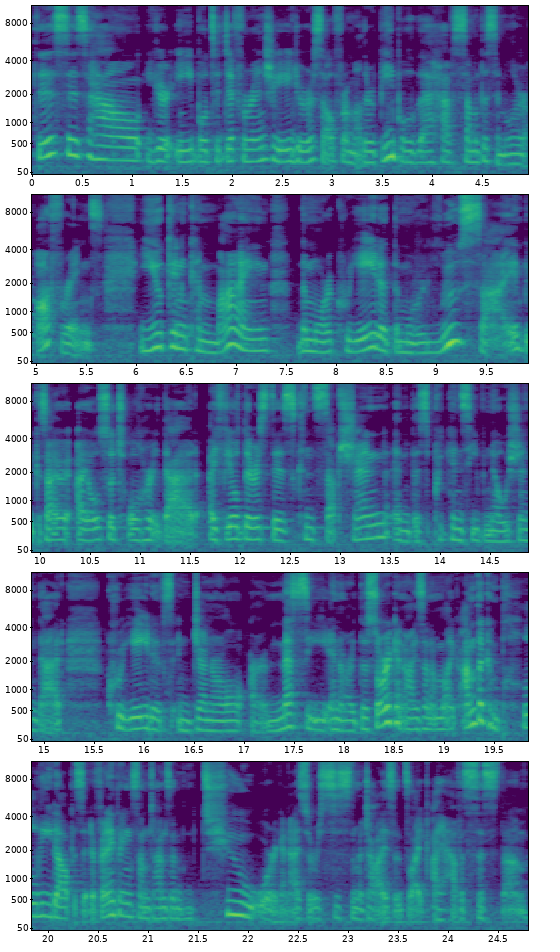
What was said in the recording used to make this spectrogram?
this is how you're able to differentiate yourself from other people that have some of the similar offerings. You can combine the more creative, the more loose side, because I, I also told her that I feel there's this conception and this preconceived notion that creatives in general are messy and are disorganized. And I'm like, I'm the complete opposite. If anything, sometimes I'm too organized or systematized. It's like I have a system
